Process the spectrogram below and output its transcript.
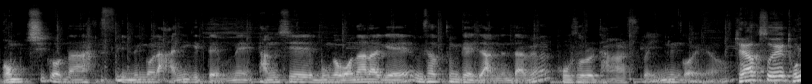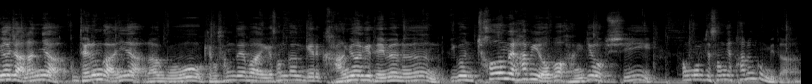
멈추거나 할 수 있는 건 아니기 때문에 당시에 뭔가 원활하게 의사소통이 되지 않는다면 고소를 당할 수가 있는 거예요. 계약서에 동의하지 않았냐? 그럼 되는 거 아니냐? 라고 계속 상대방에게 성관계를 강요하게 되면은 이건 처음에 합의 여부와 관계없이 성범죄 성립하는 겁니다.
